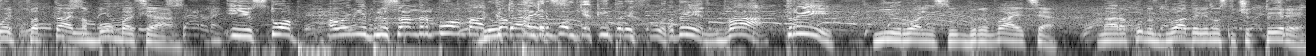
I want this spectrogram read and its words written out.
Ой, фатальна бомба ця. І стоп! Але ні, Blue Thunder бомба! Капець! Thunder Bomb, який переход! Один, два, три. Ні, Ролінс виривається на рахунок 2.94.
